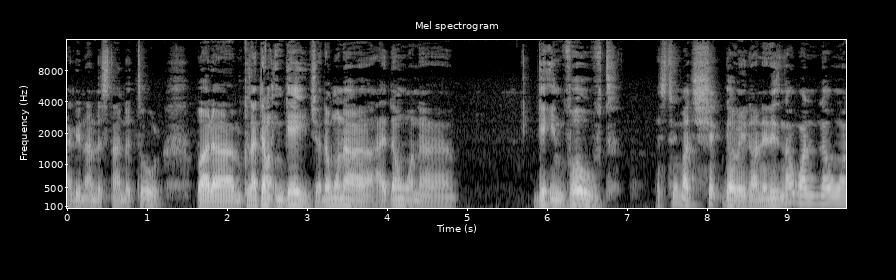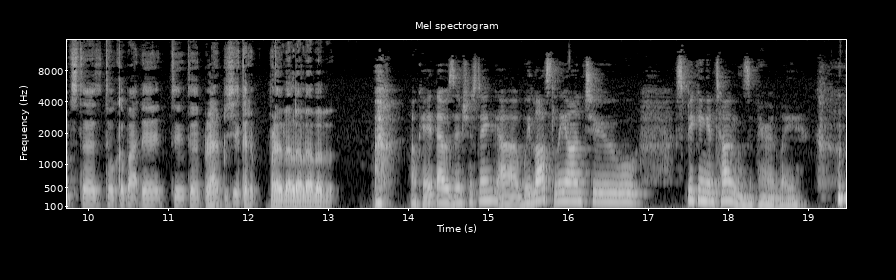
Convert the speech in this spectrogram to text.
I, I didn't understand at all, but um, because I don't engage, I don't wanna, I don't wanna get involved. There's too much shit going on, and there's no one, no one wants to talk about the to the blah blah blah blah blah. blah. okay, that was interesting. Uh, we lost Leon to speaking in tongues, apparently. well,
